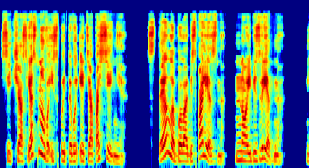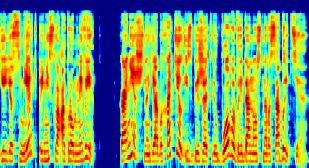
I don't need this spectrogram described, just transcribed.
Сейчас я снова испытываю эти опасения. Стелла была бесполезна, но и безвредна. Ее смерть принесла огромный вред. Конечно, я бы хотел избежать любого вредоносного события.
